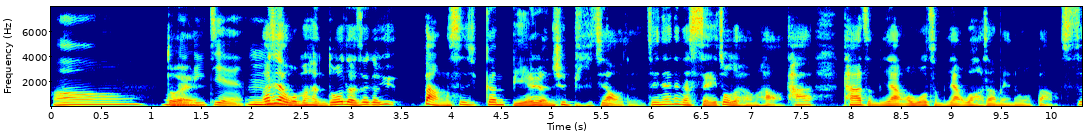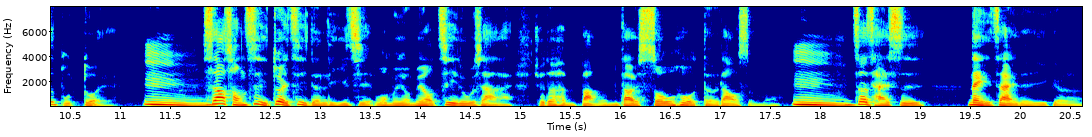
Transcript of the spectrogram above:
哦，对，理解。嗯、而且我们很多的这个越棒是跟别人去比较的，今天那个谁做的很好，他他怎么样，我怎么样，我好像没那么棒，这不对。嗯，是要从自己对自己的理解，我们有没有记录下来，觉得很棒？我们到底收获得到什么？嗯，这才是内在的一个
